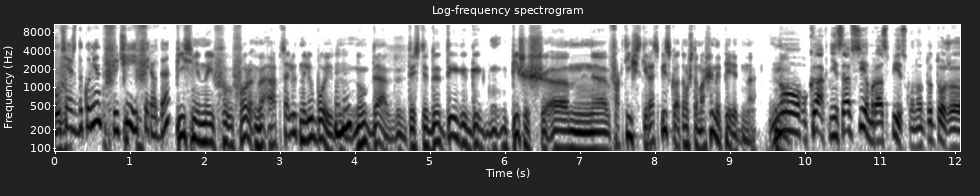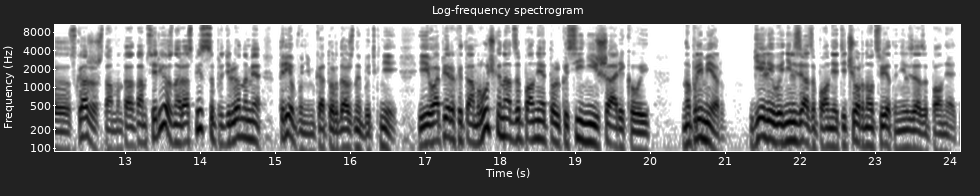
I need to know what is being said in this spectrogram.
получаешь документы, ключи и вперед, да? Письменный форм, абсолютно любой. Ну да, то есть ты пишешь эм, фактически расписку о том, что машина передана. Ну как, не совсем расписку, но ты тоже скажешь, там, там серьезная расписка определенными требованиями, которые должны быть к ней. И, во-первых, и там ручкой надо заполнять только синий и шариковый. Например, Гелиевые нельзя заполнять, и черного цвета нельзя заполнять.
